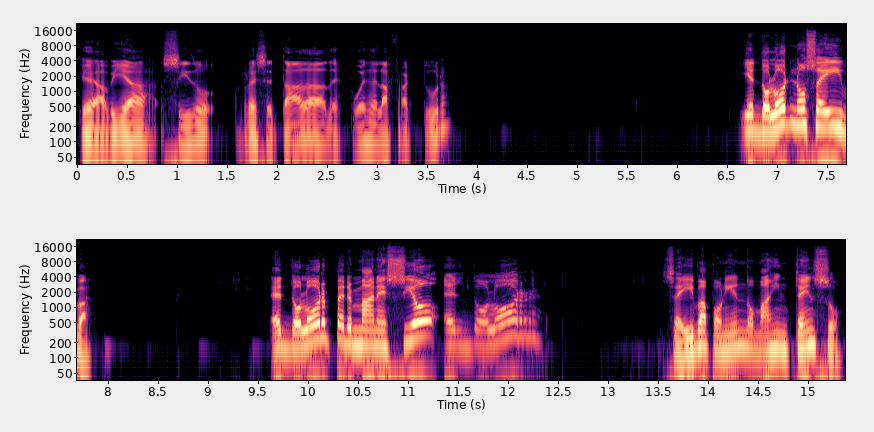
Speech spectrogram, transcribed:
que había sido recetada después de la fractura. Y el dolor no se iba. El dolor permaneció, el dolor se iba poniendo más intenso.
